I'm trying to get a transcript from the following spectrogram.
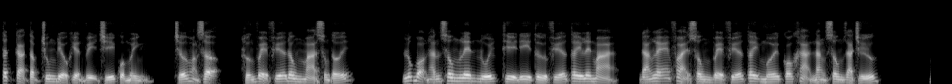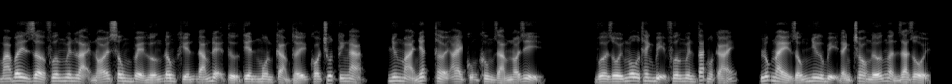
tất cả tập trung điều khiển vị trí của mình, chớ hoảng sợ, hướng về phía đông mà xông tới. Lúc bọn hắn xông lên núi thì đi từ phía tây lên mà, đáng lẽ phải xông về phía tây mới có khả năng xông ra chứ. Mà bây giờ phương nguyên lại nói xông về hướng đông khiến đám đệ tử tiên môn cảm thấy có chút kinh ngạc, nhưng mà nhất thời ai cũng không dám nói gì. Vừa rồi ngô thanh bị phương nguyên tắt một cái, lúc này giống như bị đánh cho ngớ ngẩn ra rồi,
